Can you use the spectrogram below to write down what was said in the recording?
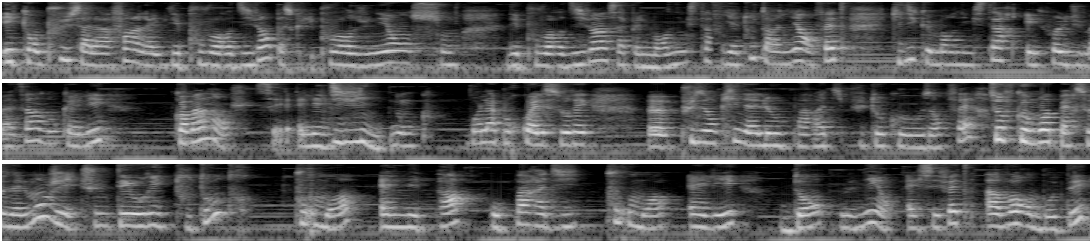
Et qu'en plus à la fin elle a eu des pouvoirs divins, parce que les pouvoirs du néant sont des pouvoirs divins, s'appelle Morningstar. Il y a tout un lien en fait qui dit que Morningstar, étoile du matin, donc elle est comme un ange, c'est, elle est divine. Donc voilà pourquoi elle serait euh, plus encline à aller au paradis plutôt qu'aux enfers. Sauf que moi personnellement j'ai une théorie tout autre. Pour moi, elle n'est pas au paradis. Pour moi, elle est dans le néant. Elle s'est faite avoir en beauté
